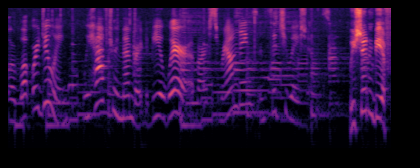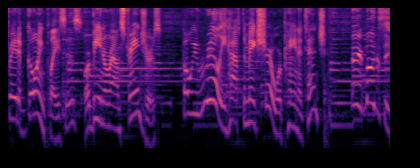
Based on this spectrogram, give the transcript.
or what we're doing, we have to remember to be aware of our surroundings and situations. We shouldn't be afraid of going places or being around strangers, but we really have to make sure we're paying attention. Hey, Muggsy,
